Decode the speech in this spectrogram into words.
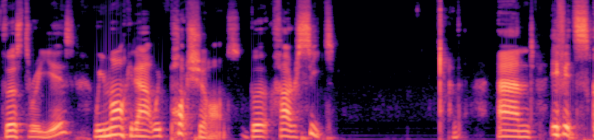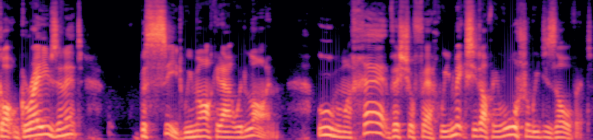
first three years, we mark it out with pot shards, but harsit. And if it's got graves in it, basid, we mark it out with lime. Um we mix it up in water and we dissolve it.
